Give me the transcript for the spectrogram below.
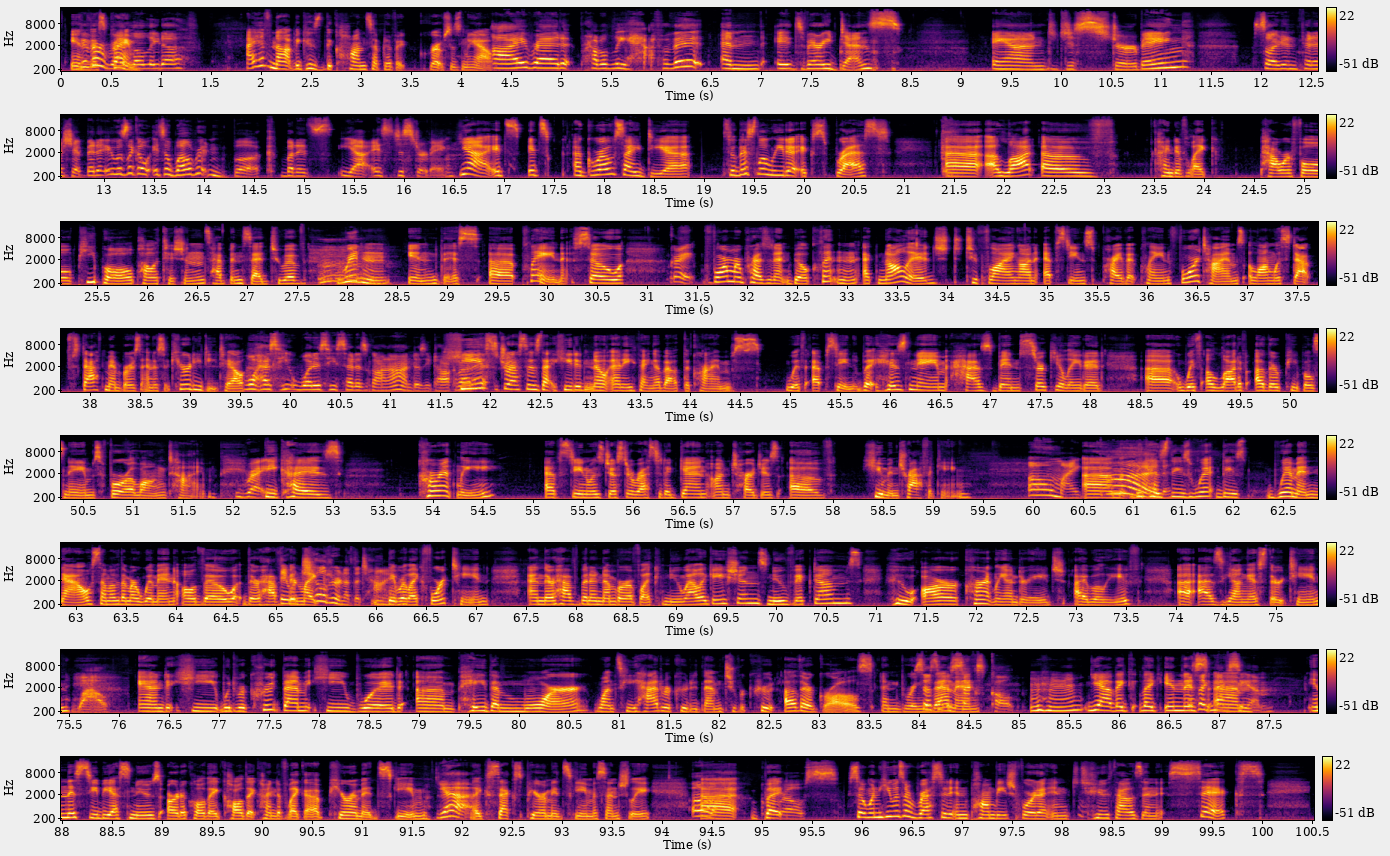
in Have this you ever read. Lolita? I have not because the concept of it grosses me out. I read probably half of it, and it's very dense and disturbing. So I didn't finish it, but it was like a it's a well written book, but it's yeah, it's disturbing. yeah, it's it's a gross idea. So this Lolita Express, uh, a lot of kind of like powerful people, politicians, have been said to have ridden in this uh, plane. So Great. former President Bill Clinton acknowledged to flying on Epstein's private plane four times, along with staff staff members and a security detail. Well, has he? What has he said has gone on? Does he talk about he it? stresses that he didn't know anything about the crimes with Epstein, but his name has been circulated uh, with a lot of other people's names for a long time. Right. Because currently, Epstein was just arrested again on charges of human trafficking. Oh my Um, god! because these wi- these women now, some of them are women, although there have they been were like children at the time. they were like 14 and there have been a number of like new allegations new victims who are currently underage i believe uh, as young as 13 wow. and he would recruit them he would um, pay them more once he had recruited them to recruit other girls and bring So it's them like a in sex cult. Mm-hmm. Yeah like like in this It's like um, NXIVM. In this CBS News article, they called it kind of like a pyramid scheme. Yeah. Like sex pyramid scheme, essentially. uh, but Gross. so when he was arrested in Palm Beach, Florida in 2006,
